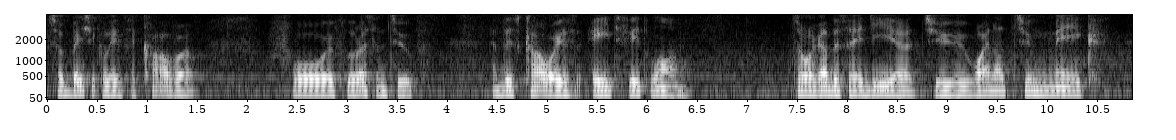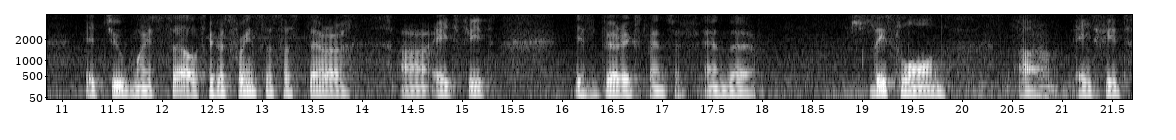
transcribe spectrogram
So basically it's a cover for a fluorescent tube and this cover is 8 feet long so I got this idea to why not to make a tube myself? Because for instance Astera uh, 8 feet is very expensive. And uh, this long uh, 8 feet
